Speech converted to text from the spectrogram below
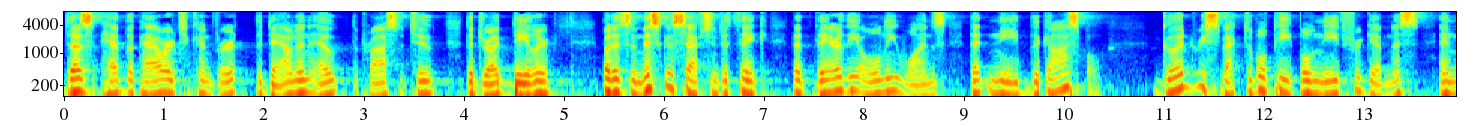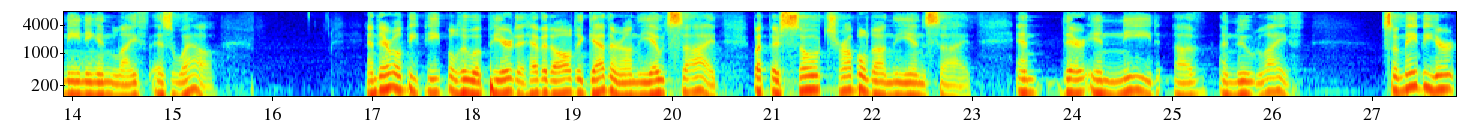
does have the power to convert the down and out, the prostitute, the drug dealer, but it's a misconception to think that they're the only ones that need the gospel. Good, respectable people need forgiveness and meaning in life as well. And there will be people who appear to have it all together on the outside, but they're so troubled on the inside, and they're in need of a new life. So maybe you're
